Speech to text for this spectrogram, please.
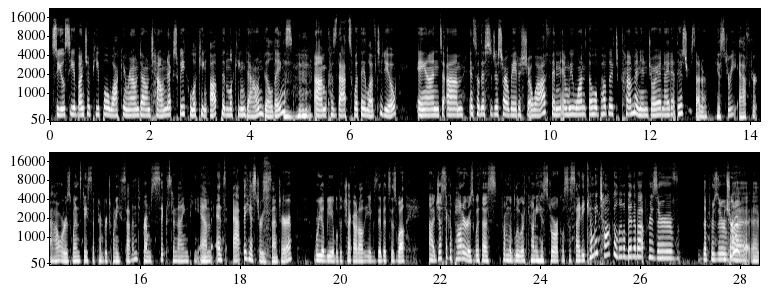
So you'll see a bunch of people walking around downtown next week, looking up and looking down buildings, because that's what they love to do. And um, and so this is just our way to show off, and, and we want the whole public to come and enjoy a night at the History Center. History After Hours, Wednesday, September 27th from 6 to 9 p.m. And it's at the History Center where you'll be able to check out all the exhibits as well. Uh, Jessica Potter is with us from the Blue Earth County Historical Society. Can we talk a little bit about Preserve, the Preserve Sure. uh,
